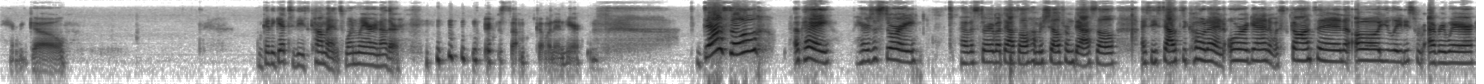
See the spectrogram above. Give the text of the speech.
Here we go. I'm going to get to these comments one way or another. There's some coming in here. Dassel! Okay, here's a story. I have a story about Dassel. I'm Michelle from Dassel. I see South Dakota and Oregon and Wisconsin. Oh, you ladies from everywhere.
